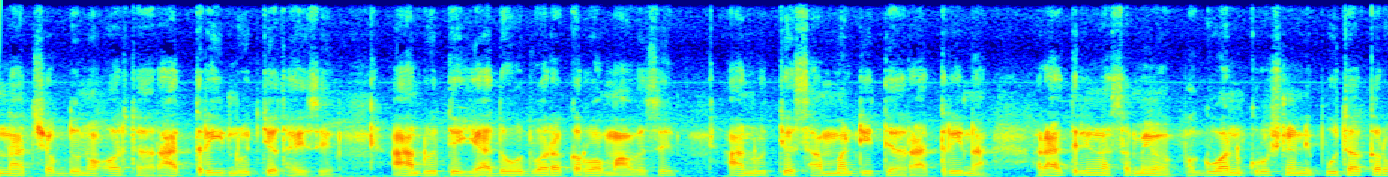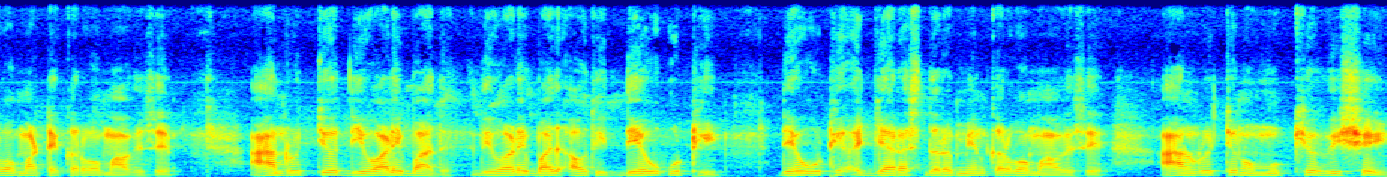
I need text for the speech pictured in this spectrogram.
નાચ શબ્દનો અર્થ રાત્રિ નૃત્ય થાય છે. આ નૃત્ય યાદવો દ્વારા કરવામાં આવે છે. આ નૃત્ય સામાન્ય રીતે રાત્રિના રાત્રિના સમયમાં ભગવાન કૃષ્ણની પૂજા કરવા માટે કરવામાં આવે છે. આ નૃત્ય દિવાળી બાદ દિવાળી બાદ આવતી દેવ ઉઠી દેવ ઉઠી અગિયારસ દરમિયાન કરવામાં આવે છે. આ નૃત્યનો મુખ્ય વિષય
